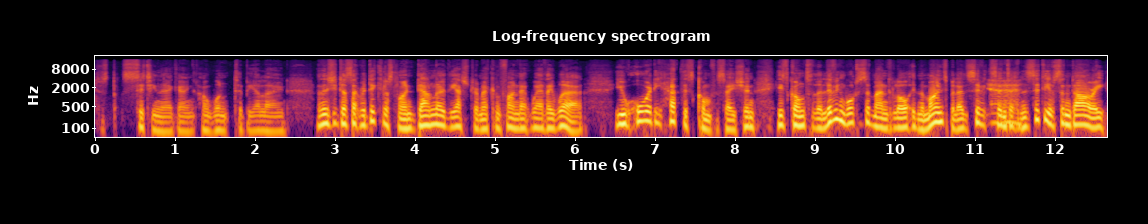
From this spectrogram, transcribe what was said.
Just sitting there going, I want to be alone. And then she does that ridiculous line download the astromech and find out where they were. You already had this conversation. He's gone to the living waters of Mandalore in the mines below the Civic Centre in the city of Sundari,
